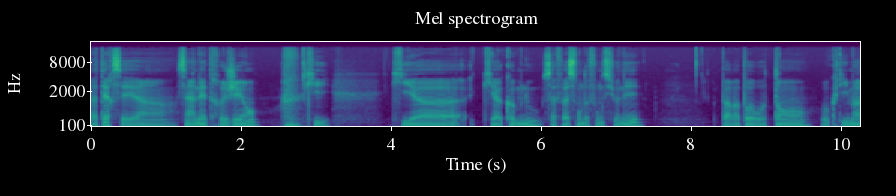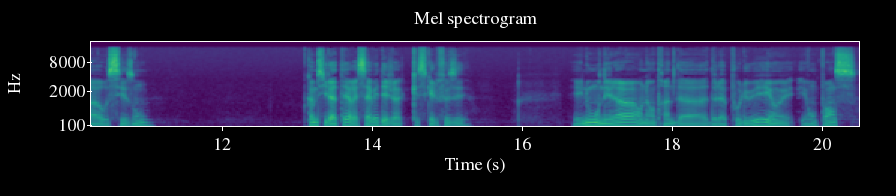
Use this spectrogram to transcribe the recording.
La Terre, c'est un, c'est un être géant qui, qui, a, comme nous sa façon de fonctionner par rapport au temps, au climat, aux saisons. Comme si la Terre, elle savait déjà qu'est-ce qu'elle faisait. Et nous, on est là, on est en train de la, polluer et on, pense,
